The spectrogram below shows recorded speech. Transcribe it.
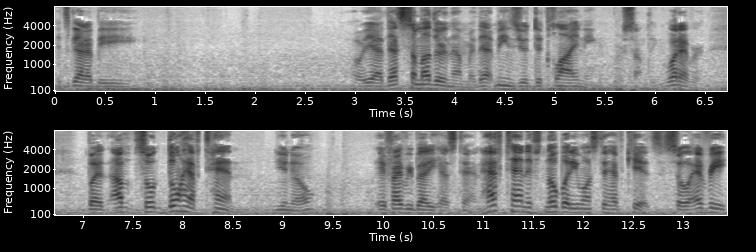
It's got to be. Oh yeah, that's some other number. That means you're declining or something. Whatever. But I've, so don't have 10. You know, if everybody has 10, have 10 if nobody wants to have kids. So every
